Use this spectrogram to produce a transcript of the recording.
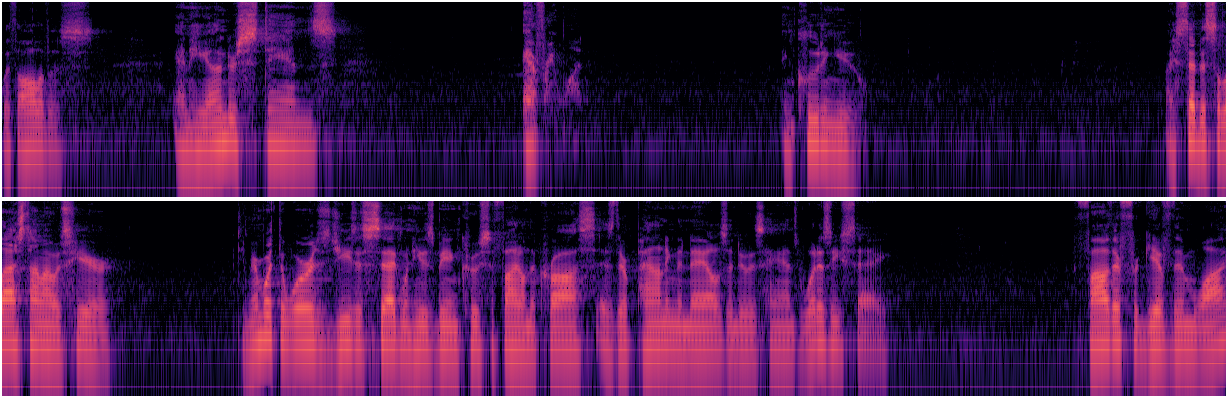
with all of us, and He understands everyone, including you. I said this the last time I was here. Do you remember what the words Jesus said when he was being crucified on the cross as they're pounding the nails into his hands? What does he say? Father, forgive them. Why?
